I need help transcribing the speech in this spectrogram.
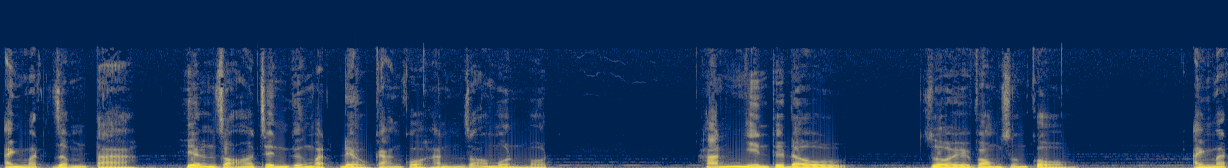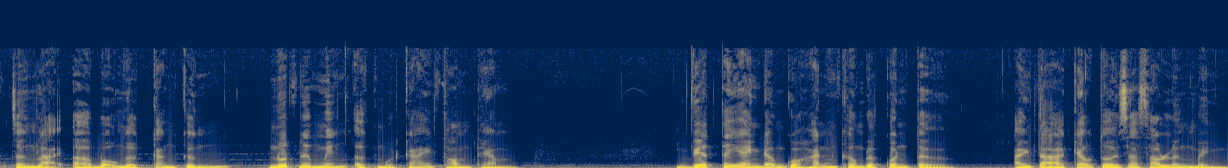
Ánh mắt dâm tà Hiện rõ trên gương mặt đều cáng của hắn rõ mồn một. Hắn nhìn từ đầu Rồi vòng xuống cổ Ánh mắt dừng lại ở bộ ngực căng cứng, Nuốt nước miếng ực một cái thòm thèm. Việt thấy hành động của hắn không được quân tử, Anh ta kéo tôi ra sau lưng mình.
